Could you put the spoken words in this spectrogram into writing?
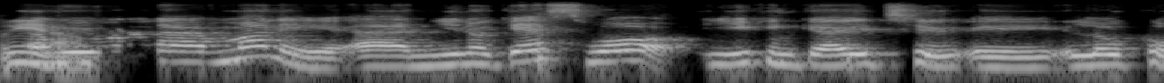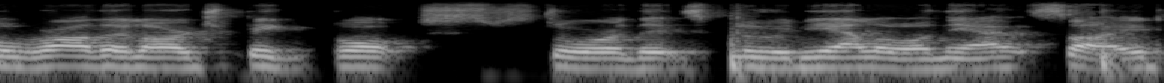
yeah. and we ran out of money. And you know, guess what? You can go to a local, rather large, big box store that's blue and yellow on the outside,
